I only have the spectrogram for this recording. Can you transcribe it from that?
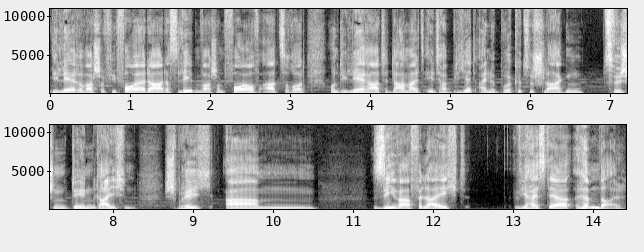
Die Lehre war schon viel vorher da, das Leben war schon vorher auf Azeroth und die Lehre hatte damals etabliert, eine Brücke zu schlagen zwischen den Reichen. Sprich, ähm, sie war vielleicht, wie heißt der, Himdall.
